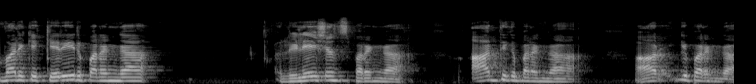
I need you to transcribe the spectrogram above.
వారికి కెరీర్ పరంగా రిలేషన్స్ పరంగా ఆర్థిక పరంగా ఆరోగ్యపరంగా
